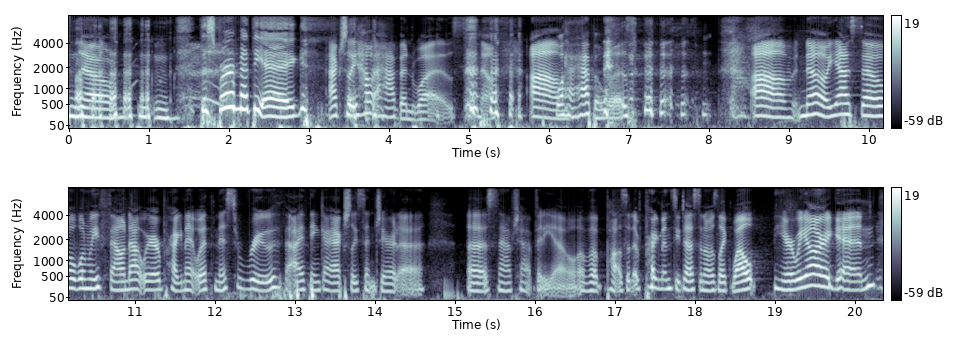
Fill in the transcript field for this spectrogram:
no. Mm-mm. the sperm met the egg. Actually, how it happened was, no. Um, what happened was um, no, yeah. So when we found out we were pregnant with Miss Ruth, I think I actually sent Jared a, a Snapchat video of a positive pregnancy test, and I was like, "Well, here we are again."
